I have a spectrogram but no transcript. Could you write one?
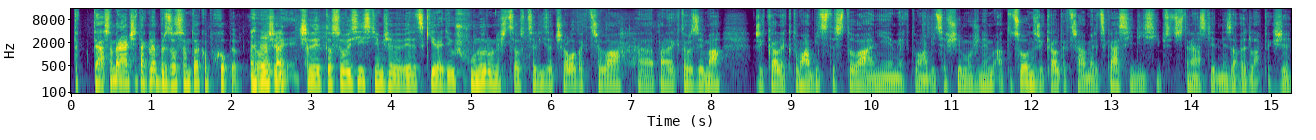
Tak to já jsem rád, že takhle brzo jsem to jako pochopil. Jo? čili, čili to souvisí s tím, že ve vědecké radě už v únoru, než to celý začalo, tak třeba pan rektor Zima říkal, jak to má být s testováním, jak to má být se vším možným. A to, co on říkal, tak třeba americká CDC před 14 dny zavedla. Takže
